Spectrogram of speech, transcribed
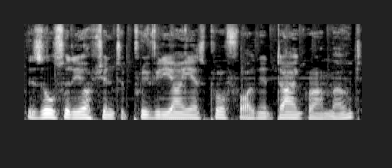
There's also the option to preview the IES profile in a diagram mode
